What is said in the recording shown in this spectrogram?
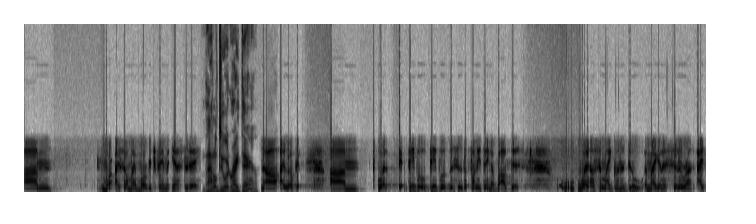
Um. I saw my mortgage payment yesterday. That'll do it right there. No, I look at. Um, what people people this is the funny thing about this. What else am i going to do? Am i going to sit around? I, t-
